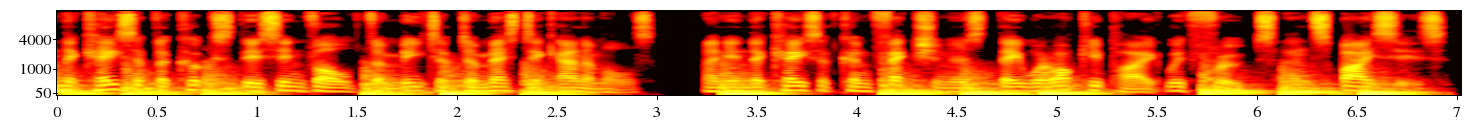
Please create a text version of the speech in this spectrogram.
In the case of the cooks this involved the meat of domestic animals, and in the case of confectioners they were occupied with fruits and spices.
